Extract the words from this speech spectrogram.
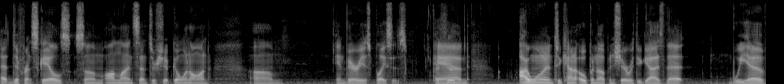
at different scales some online censorship going on um, in various places, For and sure. I wanted to kind of open up and share with you guys that we have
